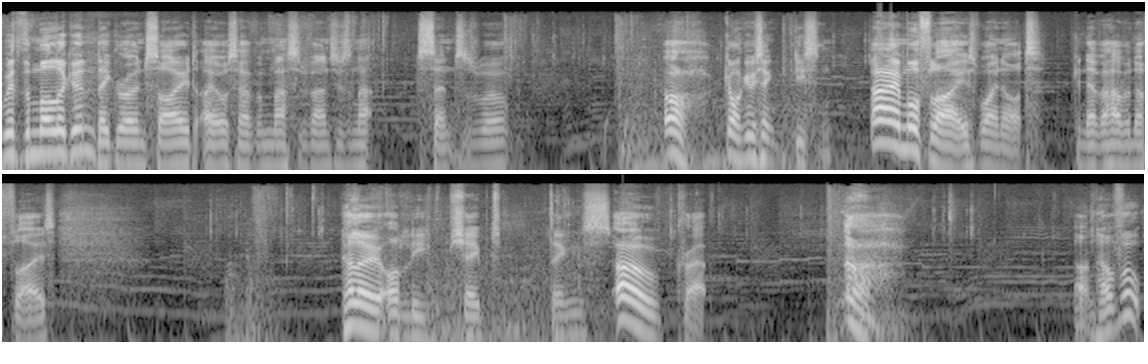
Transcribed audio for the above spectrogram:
With the mulligan, they grow inside. I also have a massive advantage in that sense as well. Oh, go on, give me something decent. Ah, more flies, why not? Can never have enough flies. Hello, oddly shaped things. Oh, crap. Ugh. Unhelpful.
